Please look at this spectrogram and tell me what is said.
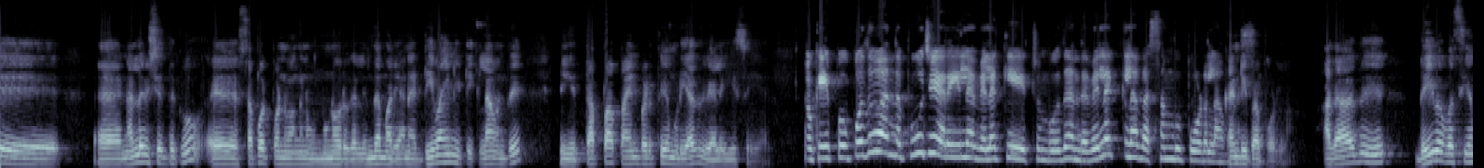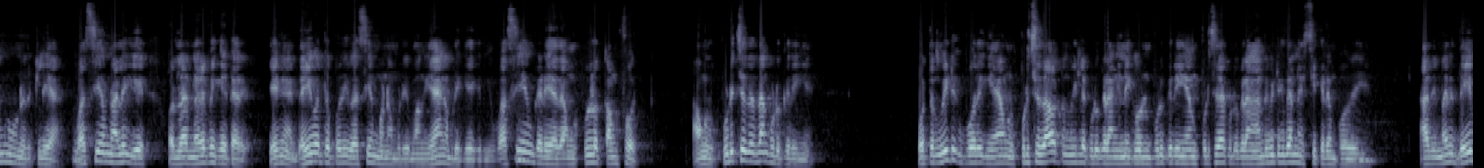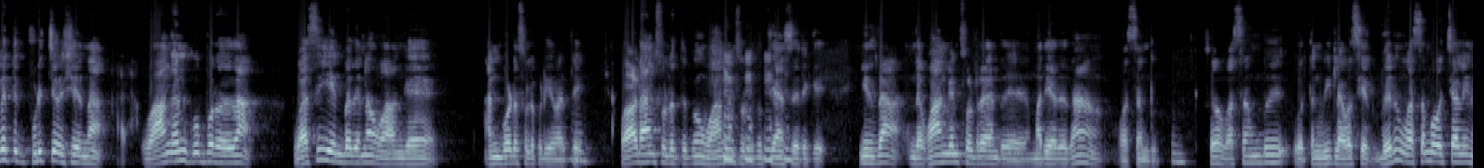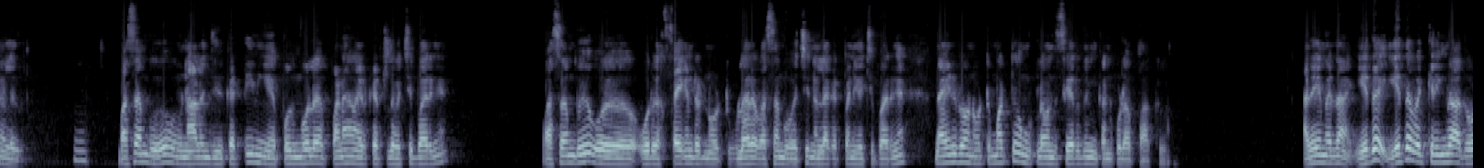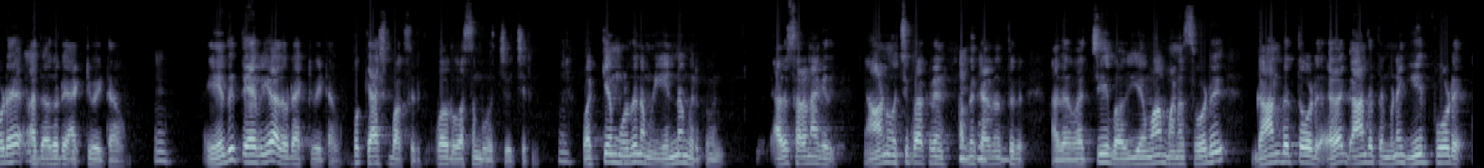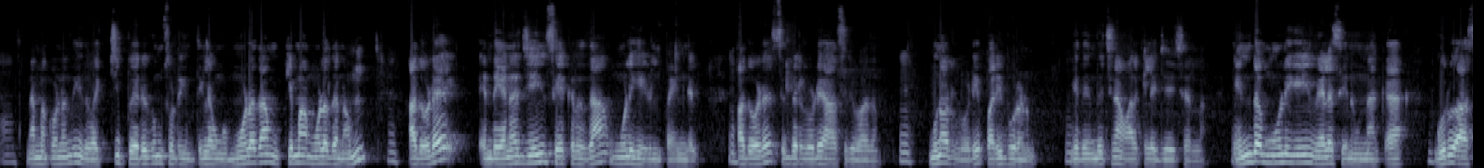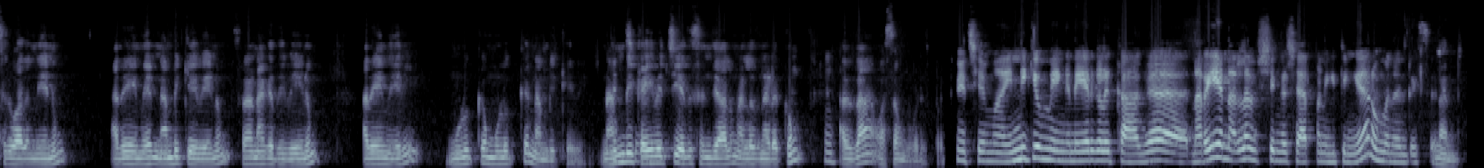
நல்ல விஷயத்துக்கும் சப்போர்ட் பண்ணுவாங்க நம்ம முன்னோர்கள். இந்த மாதிரியான டிவைனிட்டிக்கெலாம் வந்து நீங்கள் தப்பாக பயன்படுத்தவே முடியாது வேலையே செய்யாது. ஓகே இப்போ பொதுவா அந்த பூஜை அறையில விளக்கு ஏற்றும் போது அந்த விளக்குல வசம்பு போடலாம். கண்டிப்பாக போடலாம். அதாவது தெய்வ வசியம்னு ஒன்று இருக்கு இல்லையா வசியம்னாலே ஒரு நிறைய பேர் கேட்டார் ஏங்க தெய்வத்தை போய் வசியம் பண்ண முடியுமாங்க? ஏங்க அப்படி கேட்குறீங்க வசியம் கிடையாது அவங்களுக்குள்ள கம்ஃபர்ட் அவங்களுக்கு பிடிச்சதை தான் கொடுக்குறீங்க. ஒருத்தவங்க வீட்டுக்கு போகிறீங்க அவங்களுக்கு பிடிச்சதா ஒருத்தவங்க வீட்டில் கொடுக்குறாங்க இன்னைக்கு ஒன்று கொடுக்குறீங்க அவங்க பிடிச்சதா கொடுக்குறாங்க அந்த வீட்டுக்கு தான் சீக்கிரம் போவீங்க. அதே மாதிரி தெய்வத்துக்கு பிடிச்ச விஷயம் தான் வாங்கன்னு கூப்பிடுறது தான் வசி என்பது என்ன வாங்க. அன்போட சொல்லக்கூடிய வார்த்தை. வாடான்னு சொல்றதுக்கும் வாங்கன்னு சொல்றதுக்கும் வித்தியாசம் இருக்கு. இதுதான் இந்த வாங்கன்னு சொல்ற அந்த மரியாதை தான் வசம்பு. ஸோ வசம்பு ஒருத்தங்க வீட்டில் அவசியம். வெறும் வசம்பை வச்சாலே நல்லது. வசம்பு ஒரு நாலஞ்சு கட்டி நீங்கள் எப்போதும் போல் பணம் இடத்துல வச்சு பாருங்க. வசம்பு ஒரு ஒரு ஃபைவ் ஹண்ட்ரட் நோட்டு உள்ளார வசம்பு வச்சு நல்லா கட் பண்ணி வச்சு பாருங்க. இந்த ஐநூறுரூவா நோட்டு மட்டும் உங்களுக்குள்ள வந்து சேருதுன்னு கண் கூட பார்க்கலாம். அதே மாதிரி தான் எதை எதை வைக்கிறீங்களோ அதோட அது அதோட ஆக்டிவேட் ஆகும். எது தேவையோ அதோட ஆக்டிவேட் ஆகும். இப்போ கேஷ் பாக்ஸ் இருக்கு. ஒரு வசம்பு வச்சு வச்சிருங்க ம். வைக்கும் பொழுது நம்மளுக்கு எண்ணம் இருக்க வேண்டும் அது சரணாகதி. நானும் வச்சு பார்க்குறேன். அப்படின்னு காரணத்துக்கு. அதை வச்சு பவ்யமாக மனசோடு காந்தத்தோடு அதாவது காந்தத்தன்மைனா ஈர்ப்போடு. நம்ம கொண்டு வந்து இதை வச்சு பெருகும் சொல்றீங்க பார்த்தீங்களா? உங்கள் மூளை தான் முக்கியமாக மூலதனம். அதோட இந்த எனர்ஜியையும் சேர்க்கறது தான் மூலிகைகளின் பயன்கள். அதோட சித்தர்களுடைய ஆசீர்வாதம். முன்னோர்களுடைய பரிபூரணம். இது இருந்துச்சுன்னா வாழ்க்கையில ஜெயிச்சிடலாம். எந்த மூலிகையும் வேலை செய்யணும்னாக்கா குரு ஆசீர்வாதம் வேணும். அதேமாரி நம்பிக்கை வேணும் சரணாகதி வேணும். அதேமாரி முழுக்க முழுக்க நம்பிக்கை வேணும். நம்பி கை வச்சு எது செஞ்சாலும் நல்லது நடக்கும். அதுதான் வசம் நிச்சயமா. இன்னைக்கும் எங்க நேயர்களுக்காக நிறைய நல்ல விஷயங்கள் ஷேர் பண்ணிக்கிட்டீங்க. ரொம்ப நன்றி சார் நன்றி.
